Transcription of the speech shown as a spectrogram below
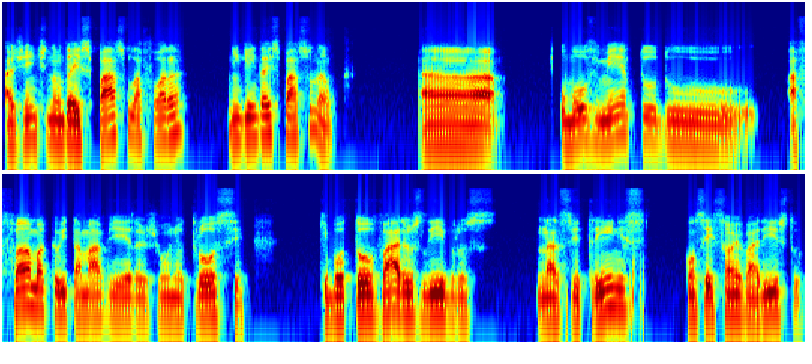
a gente não der espaço lá fora, ninguém dá espaço, não. Ah, o movimento do. A fama que o Itamar Vieira Júnior trouxe, que botou vários livros nas vitrines, Conceição Evaristo,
